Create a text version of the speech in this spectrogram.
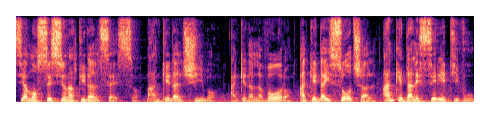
Siamo ossessionati dal sesso, ma anche dal cibo, anche dal lavoro, anche dai social, anche dalle serie tv,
